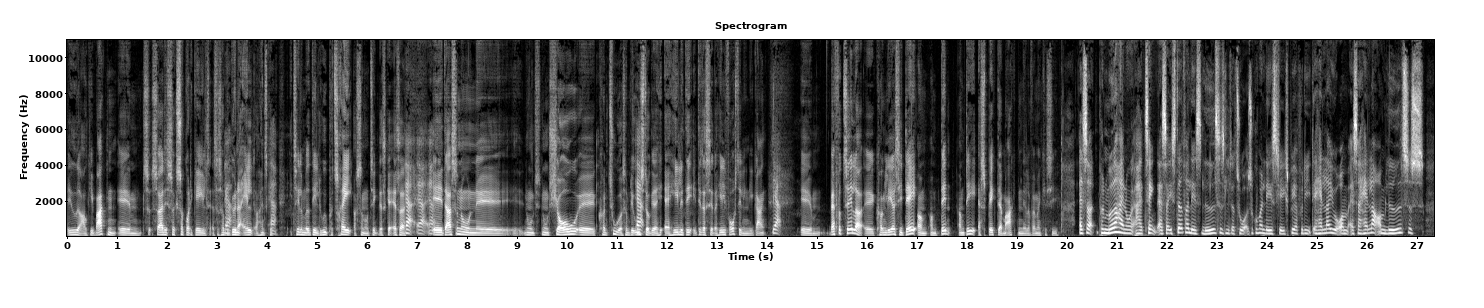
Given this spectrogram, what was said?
riget og afgive magten, øh, så, så, er det, så, så går det galt. Altså, så ja. begynder alt, og han skal ja. til og med dele det ud på tre og sådan nogle ting. Der, skal, altså, ja, ja, ja. Øh, der er sådan nogle, øh, nogle, nogle sjove øh, konturer, som bliver ja. udstukket af, af hele det, det, der sætter hele forestillingen i gang. Ja. Øh, hvad fortæller øh, Kong Lears i dag om, om, den, om det aspekt af magten, eller hvad man kan sige? Altså, på en måde har jeg, nu, har jeg tænkt, altså i stedet for at læse ledelseslitteratur, så kunne man læse Shakespeare, fordi det handler jo om, altså handler om ledelses øh,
